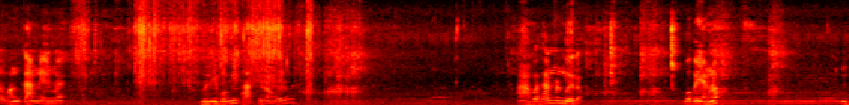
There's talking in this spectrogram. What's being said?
ระวังกลางเองเลยมือนี้บ่มีผักพี่น้องเออหาประทันมันมืดอะบ่เป็นอย่างเนาะอืม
